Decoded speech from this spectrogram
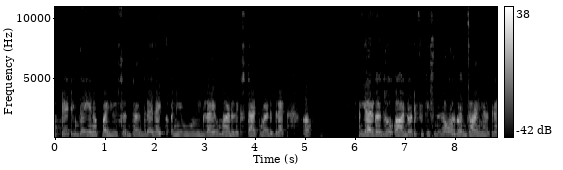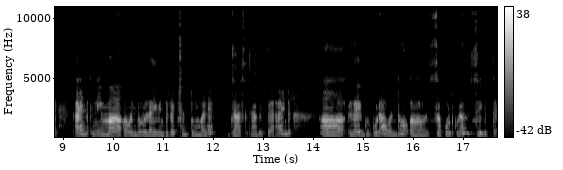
ಅಪ್ಡೇಟಿಂದ ಏನಪ್ಪ ಯೂಸ್ ಅಂತ ಅಂದರೆ ಲೈಕ್ ನೀವು ಲೈವ್ ಮಾಡೋದಕ್ಕೆ ಸ್ಟಾರ್ಟ್ ಮಾಡಿದ್ರೆ ಯಾರಿಗಾದ್ರೂ ನೋಟಿಫಿಕೇಶನ್ ಅವ್ರು ಬಂದು ಜಾಯಿನ್ ಆದರೆ ಆ್ಯಂಡ್ ನಿಮ್ಮ ಒಂದು ಲೈವ್ ಇಂಟರಾಕ್ಷನ್ ತುಂಬಾ ಜಾಸ್ತಿ ಆಗುತ್ತೆ. ಆ್ಯಂಡ್ ಲೈವ್ಗೂ ಕೂಡ ಒಂದು ಸಪೋರ್ಟ್ ಕೂಡ ಸಿಗುತ್ತೆ.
